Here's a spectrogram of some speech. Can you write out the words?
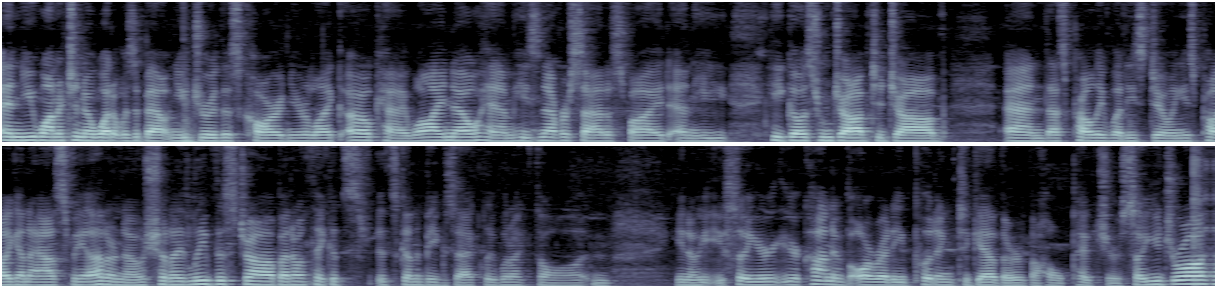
and you wanted to know what it was about, and you drew this card, and you're like, okay, well, I know him. He's never satisfied, and he, he goes from job to job, and that's probably what he's doing. He's probably going to ask me, I don't know, should I leave this job? I don't think it's, it's going to be exactly what I thought. And, you know, so you're, you're kind of already putting together the whole picture. So you draw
